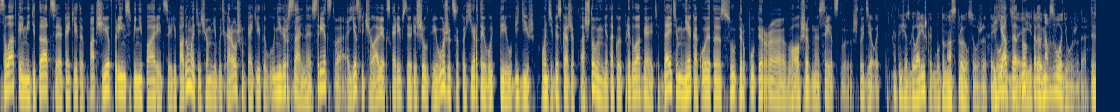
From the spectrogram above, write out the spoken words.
сладкая медитация, какие-то вообще, в принципе, не париться или подумать о чем-нибудь хорошем, какие-то универсальные средства. А если человек, скорее всего, решил тревожиться, то хер ты его переубедишь. Он тебе скажет, а что вы мне такое предлагаете? Дайте мне какое-то супер-пупер э, волшебное средство. Что делать? -то? Ты сейчас говоришь, как будто настроился уже тревожиться, Я, да, ну, и да, такой на взводе уже, да. Ты...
